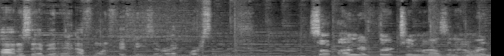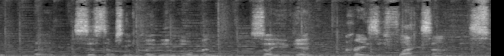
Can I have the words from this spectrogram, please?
Honestly, I've been in F-150s that ride worse than this. So under 13 miles an hour, the system's completely open, so you get crazy flex out of this.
